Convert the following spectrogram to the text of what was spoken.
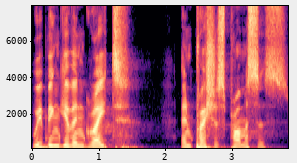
We've been given great and precious promises.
